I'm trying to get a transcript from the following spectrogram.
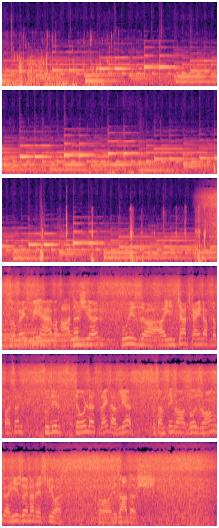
So guys, we have Adarsh here, who is uh, in charge kind of the person. Sudhir told us right earlier. So something goes wrong, uh, he's going to rescue us. So he's Adarsh.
